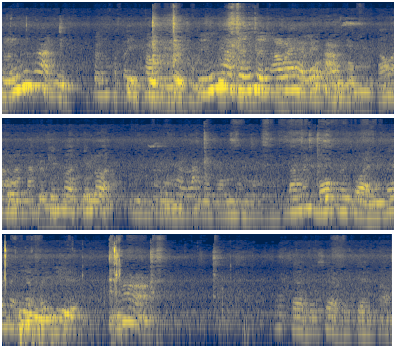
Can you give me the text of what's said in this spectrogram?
ถึงค่ะนี่ถึงเขาถึงค่ะถึงถึงเอาไว้ให้เลยค่ะเอาอันนั้นนะกินรสกินรสแล้วมันโบกไปจ่อยนึงได้ไหมยังไม่ดีค่ะแซ่บแซ่บไปแกงข้าว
